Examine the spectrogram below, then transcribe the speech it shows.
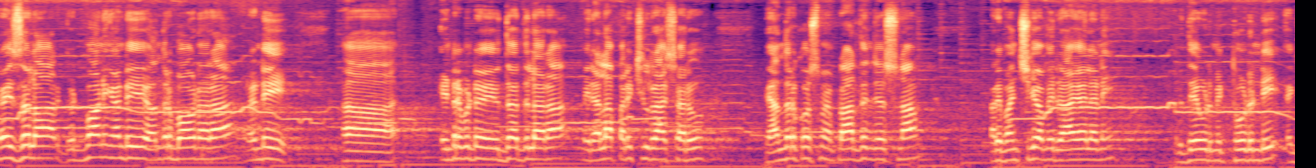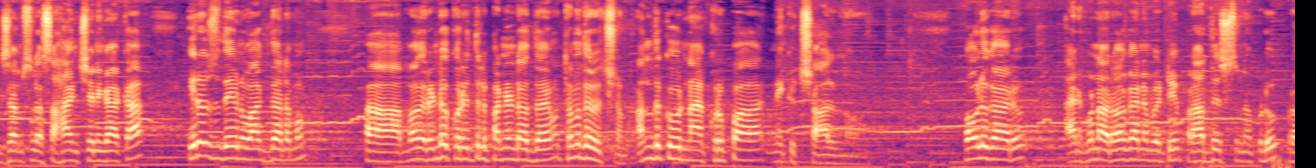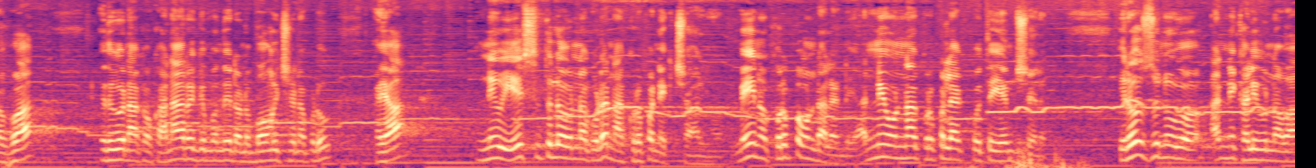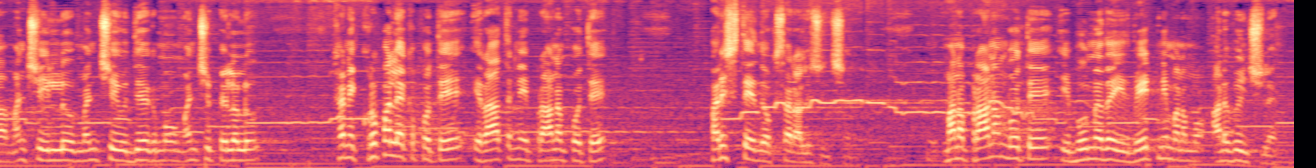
ప్రైజ్లార్ good morning అండి. అందరూ బాగున్నారా? రండి. ఇంటర్మీడియట్ విద్యార్థులారా మీరు ఎలా పరీక్షలు రాశారు? మీ అందరి కోసం మేము ప్రార్థన చేస్తున్నాం. మరి మంచిగా మీరు రాయాలని. మరి దేవుడు మీకు తోడుండి ఎగ్జామ్స్లో సహాయం చేయనిగాక ఈరోజు దేవుని వాగ్దానము రెండో కొరింతలు పన్నెండో అధ్యాయం తొమ్మిదో వచ్చినాం అందుకు నా కృప నీకు చాలును. పౌలు గారు ఆయనకున్న రోగాన్ని బట్టి ప్రార్థిస్తున్నప్పుడు ప్రభా ఇదిగో నాకు ఒక అనారోగ్యం ఉంది. నన్ను బాగు చేయనప్పుడు అయ్యా నువ్వు ఏ స్థితిలో ఉన్నా కూడా నా కృప నీకు చాలు. మెయిన్ కృప ఉండాలండి. అన్నీ ఉన్నా కృప లేకపోతే ఏం చేయలేము ఈరోజు నువ్వు అన్నీ కలిగి ఉన్నావా? మంచి ఇల్లు మంచి ఉద్యోగము మంచి పిల్లలు. కానీ కృప లేకపోతే ఈ రాత్రిని ప్రాణం పోతే పరిస్థితి ఏంది ఒకసారి ఆలోచించండి మన ప్రాణం పోతే ఈ భూమి మీద ఈ వేటిని మనము అనుభవించలేము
